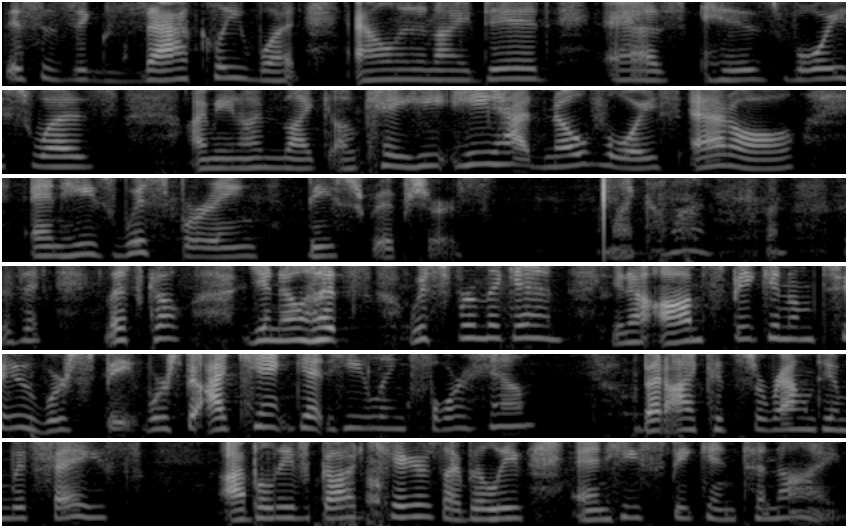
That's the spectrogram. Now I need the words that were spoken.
This is exactly what Alan and I did as his voice was. I mean, I'm like, okay, he, he had no voice at all, and he's whispering these scriptures. I'm like, come on, let's go. You know, let's whisper them again. You know, I'm speaking them too. We're speak. We're spe- I can't get healing for him, but I could surround him with faith I believe God cares. I believe, and He's speaking tonight.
